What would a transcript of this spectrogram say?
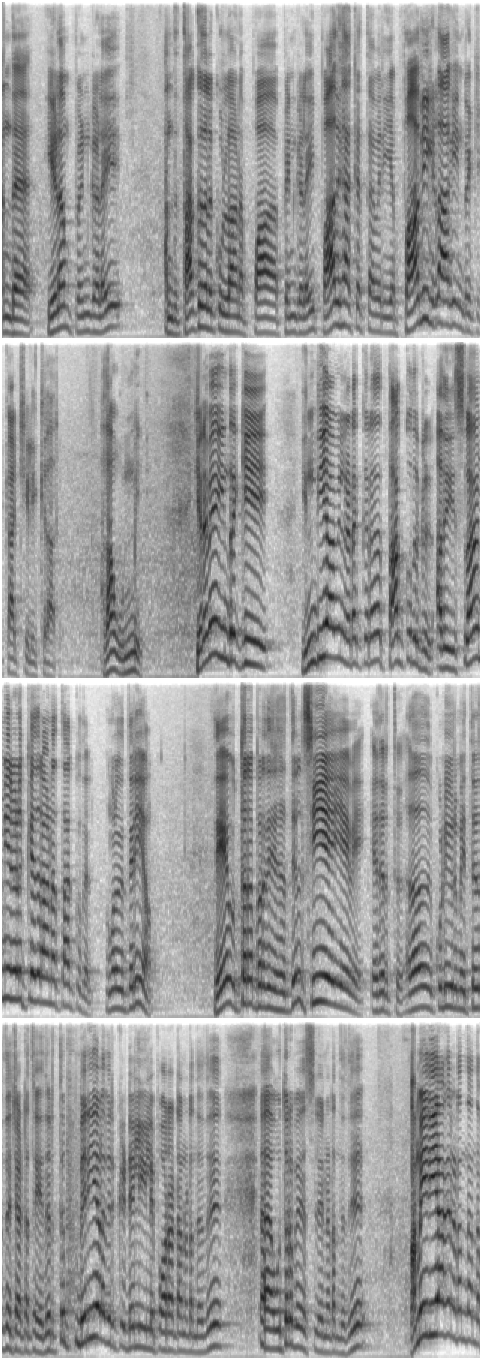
அந்த இளம் பெண்களை அந்த தாக்குதலுக்குள்ளான பா பெண்களை பாதுகாக்க தவறிய பாவிகளாக இன்றைக்கு காட்சியளிக்கிறார். அதான் உண்மை. எனவே இன்றைக்கு இந்தியாவில் நடக்கிற தாக்குதல்கள் அது இஸ்லாமியர்களுக்கு எதிரான தாக்குதல். உங்களுக்கு தெரியும். இதே உத்தரப்பிரதேசத்தில் சிஏஏவை எதிர்த்து அதாவது குடியுரிமை திருத்தச் சட்டத்தை எதிர்த்து பெரிய அளவிற்கு டெல்லியில் போராட்டம் நடந்தது உத்தரப்பிரதேசத்தில் நடந்தது. அமைதியாக நடந்த அந்த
